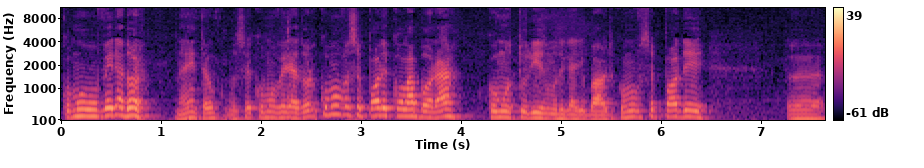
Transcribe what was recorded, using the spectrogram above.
como vereador. Né? Então, você como vereador, como você pode colaborar com o turismo de Garibaldi? Como você pode uh,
